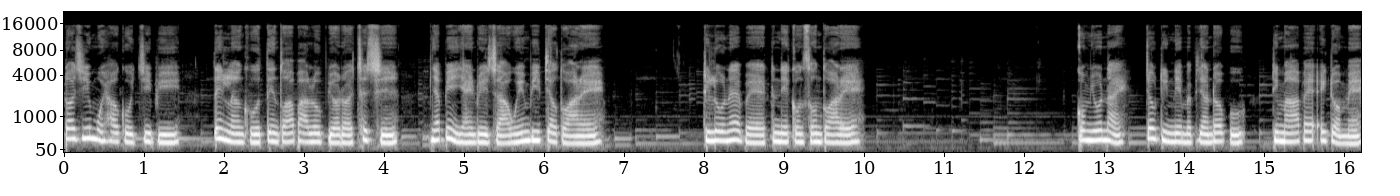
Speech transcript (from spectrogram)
တော်ကြီးမွေဟောက်ကိုကြည့်ပြီးတင့်လန်ကိုတင်သွားပါလို့ပြောတော့ချက်ချင်းမျက်ပင်ရိုင်းတွေကြာဝင်းပြီးပျောက်သွားတယ်။ဒီလိုနဲ့ပဲတနေ့ကုန်ဆုံးသွားတယ်။ကိုမျိုးနိုင်ကျုပ်ဒီနေ့မပြန်တော့ဘူးဒီမှာပဲအိတ်တော်မယ်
